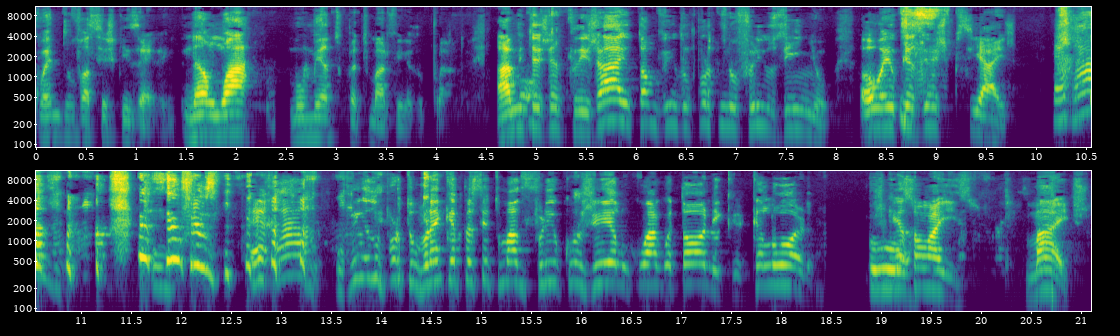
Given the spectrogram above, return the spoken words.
quando vocês quiserem. Não há momento para tomar vinho do Porto. Há muita gente que diz, ah, eu tomo vinho do Porto no friozinho ou em ocasiões especiais. É raro. É raro. O vinho do Porto Branco é para ser tomado frio com gelo, com água tónica, calor. Esqueçam lá isso. Mas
